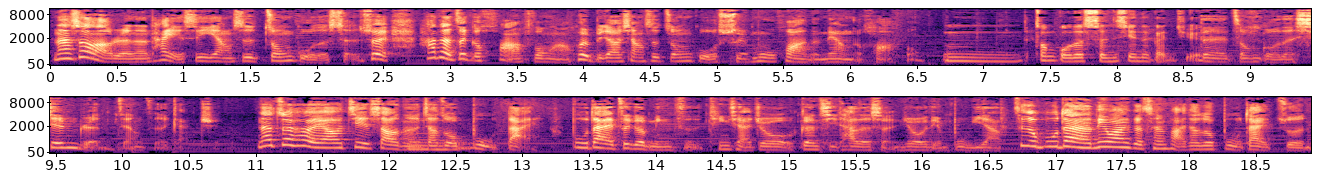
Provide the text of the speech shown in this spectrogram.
那寿老人呢，他也是一样是中国的神，所以他的这个画风啊，会比较像是中国水墨画的那样的画风。嗯，中国的神仙的感觉，对，中国的仙人这样子的感觉。那最后要介绍呢，叫做布袋。嗯布袋这个名字听起来就跟其他的神就有点不一样。这个布袋的另外一个称法叫做布袋尊。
